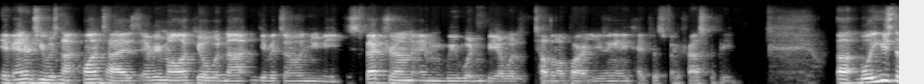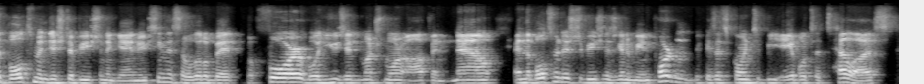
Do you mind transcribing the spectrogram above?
if energy was not quantized, every molecule would not give its own unique spectrum and we wouldn't be able to tell them apart using any type of spectroscopy. Uh, we'll use the Boltzmann distribution again. We've seen this a little bit before. We'll use it much more often now. And the Boltzmann distribution is going to be important because it's going to be able to tell us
